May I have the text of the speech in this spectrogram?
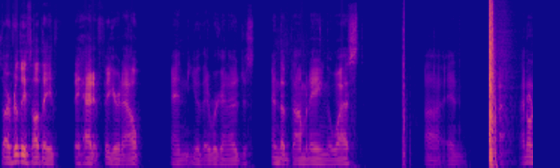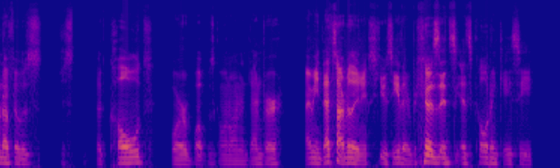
so I really thought they they had it figured out, and you know they were gonna just end up dominating the West. Uh, and I, I don't know if it was just the cold or what was going on in Denver. I mean, that's not really an excuse either because it's it's cold in KC.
